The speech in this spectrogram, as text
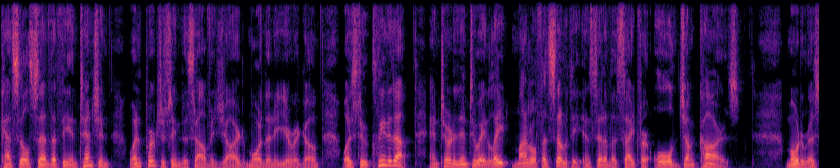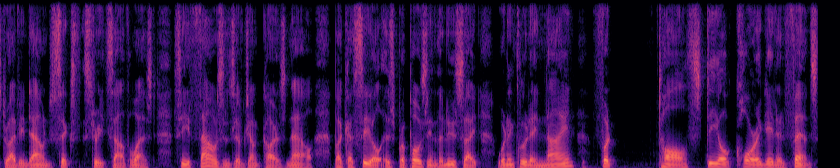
Casil said that the intention when purchasing the salvage yard more than a year ago was to clean it up and turn it into a late model facility instead of a site for old junk cars. Motorists driving down 6th Street Southwest see thousands of junk cars now, but Casil is proposing the new site would include a nine foot tall steel corrugated fence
